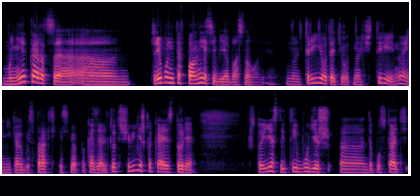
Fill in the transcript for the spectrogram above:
мне кажется, а, требования-то вполне себе обоснованные. 0.3, вот эти вот 0.4, ну, они как бы с практикой себя показали. Тут еще видишь, какая история, что если ты будешь э, допускать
